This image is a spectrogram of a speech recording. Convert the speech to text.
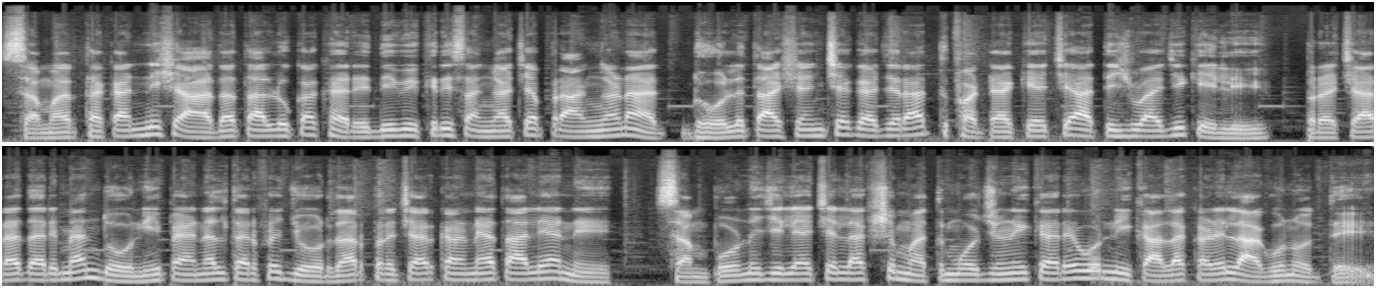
समर्थकांनी शहादा तालुका खरेदी विक्री संघाच्या प्रांगणात ढोल ताशांच्या गजरात फटाक्याची आतिषबाजी केली. प्रचारादरम्यान दोन्ही पॅनलतर्फे जोरदार प्रचार करण्यात आल्याने संपूर्ण जिल्ह्याचे लक्ष मतमोजणीकडे व निकालाकडे लागून होते.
